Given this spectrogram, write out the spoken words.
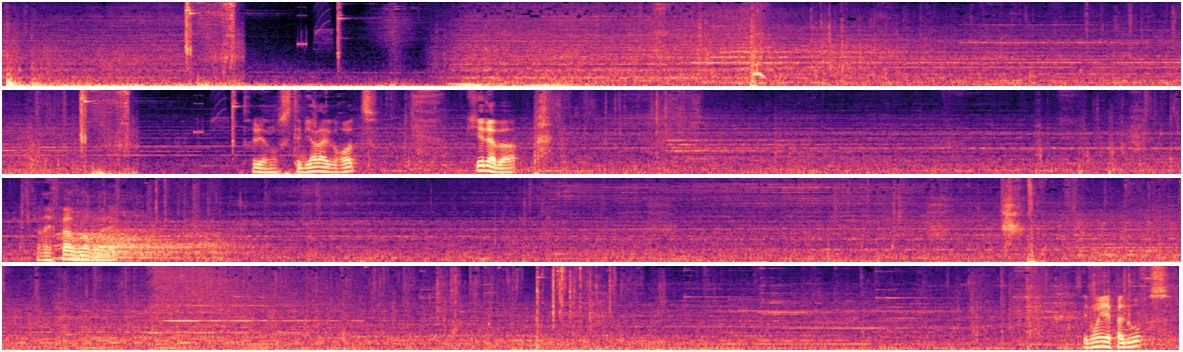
Donc c'était bien la grotte qui est là-bas. J'arrive pas à voir où elle est. Bon, il a pas d'ours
